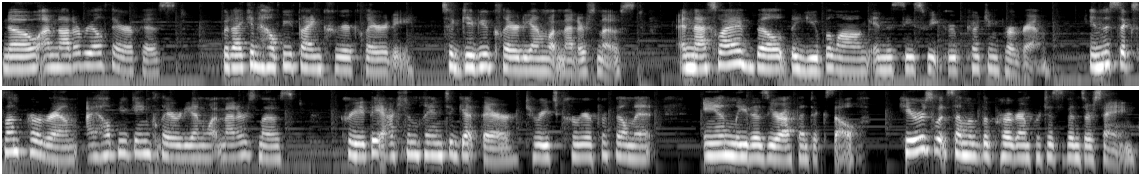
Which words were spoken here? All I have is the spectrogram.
No, I'm not a real therapist, but I can help you find career clarity to give you clarity on what matters most. And that's why I've built the You Belong in the C Suite Group Coaching Program. In the six month program, I help you gain clarity on what matters most, create the action plan to get there to reach career fulfillment, and lead as your authentic self. Here's what some of the program participants are saying.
